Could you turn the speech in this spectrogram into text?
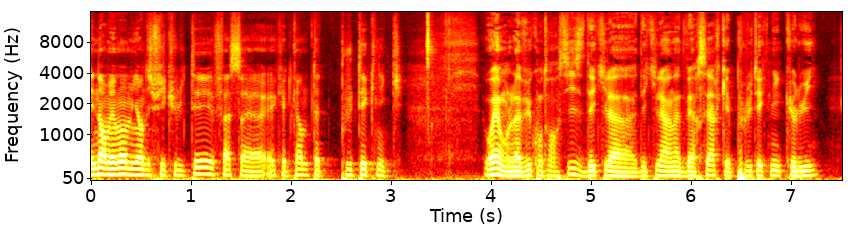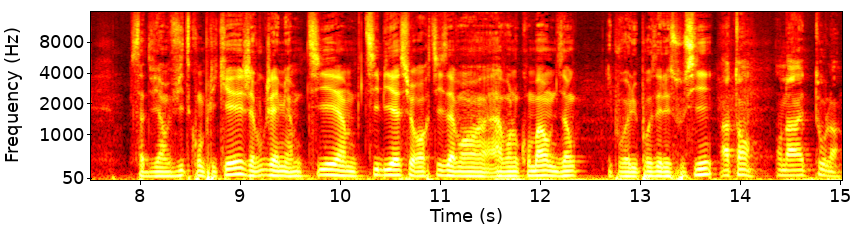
énormément mis en difficulté face à quelqu'un peut-être plus technique? Ouais, on l'a vu contre Ortiz, dès qu'il a, dès qu'il a un adversaire qui est plus technique que lui, ça devient vite compliqué. J'avoue que j'avais mis un petit, un petit billet sur Ortiz avant, avant le combat en me disant qu'il pouvait lui poser les soucis. Attends, on arrête tout là.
